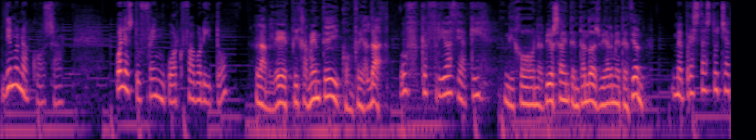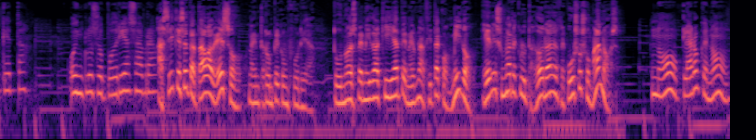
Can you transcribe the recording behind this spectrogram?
Dime una cosa, ¿cuál es tu framework favorito? La miré fijamente y con frialdad. Uf, qué frío hace aquí, dijo nerviosa intentando desviar mi atención. ¿Me prestas tu chaqueta? O incluso podrías abra... Así que se trataba de eso, la interrumpí con furia. Tú no has venido aquí a tener una cita conmigo. Eres una reclutadora de recursos humanos. No, claro que no.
